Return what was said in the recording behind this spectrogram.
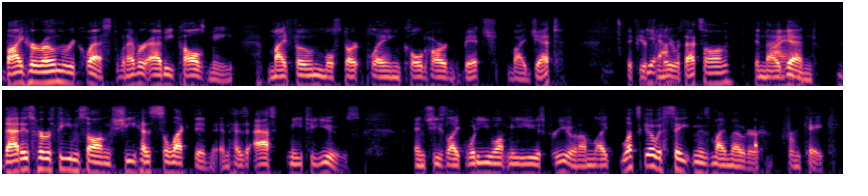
by her own request, whenever Abby calls me, my phone will start playing Cold Hard Bitch by Jet. If you're Yeah. familiar with that song, and I am. again, that is her theme song she has selected and has asked me to use. And she's like, "What do you want me to use for you?" And I'm like, "Let's go with Satan is my motor from Cake."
